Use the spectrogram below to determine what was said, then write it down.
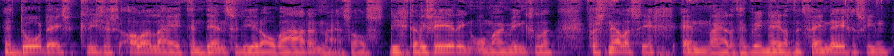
het door deze crisis allerlei tendensen die er al waren, nou ja, zoals digitalisering, online winkelen, versnellen zich. En nou ja, dat hebben we in Nederland met V&D gezien.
